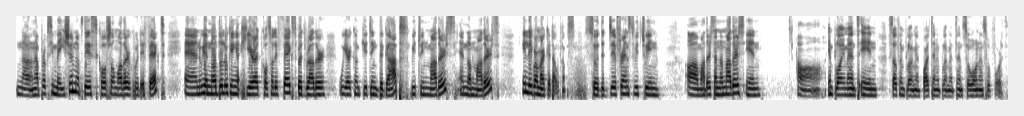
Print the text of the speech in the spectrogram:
an approximation of this causal motherhood effect. And we are not looking at here at causal effects, but rather we are computing the gaps between mothers and non-mothers in labor market outcomes. So the difference between uh, mothers and non-mothers in uh, employment in self-employment, part-time employment, and so on and so forth.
